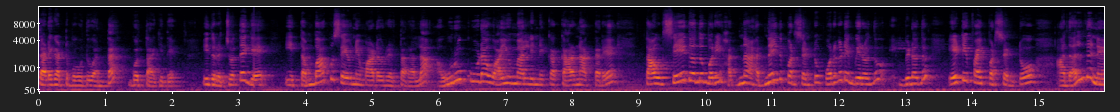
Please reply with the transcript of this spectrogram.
ತಡೆಗಟ್ಟಬಹುದು ಅಂತ ಗೊತ್ತಾಗಿದೆ. ಇದರ ಜೊತೆಗೆ ಈ ತಂಬಾಕು ಸೇವನೆ ಮಾಡೋರು ಇರ್ತಾರಲ್ಲ, ಅವರು ಕೂಡ ವಾಯು ಮಾಲಿನ್ಯಕ್ಕೆ ಕಾರಣ ಆಗ್ತಾರೆ. ತಾವು ಸೇದೋದು ಬರೀ ಹದಿನ, ಹದಿನೈದು ಪರ್ಸೆಂಟು, ಹೊರಗಡೆ ಬಿರೋದು, ಬಿಡೋದು ಏಯ್ಟಿ ಫೈವ್ ಪರ್ಸೆಂಟು. ಅದಲ್ಲದೆ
